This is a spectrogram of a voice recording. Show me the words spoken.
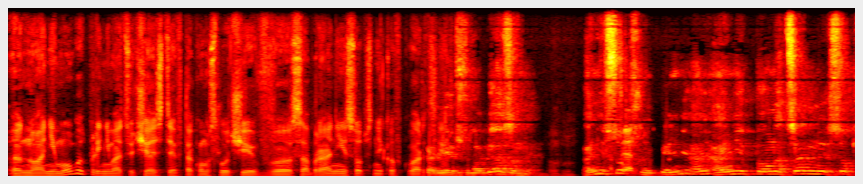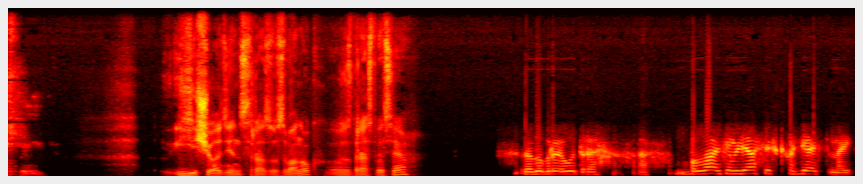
Но они могут принимать участие в таком случае в собрании собственников квартир? Конечно, обязаны. Угу. Они собственники, они, они полноценные собственники. Еще один сразу звонок. Здравствуйте. Доброе утро. Была земля сельскохозяйственной,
